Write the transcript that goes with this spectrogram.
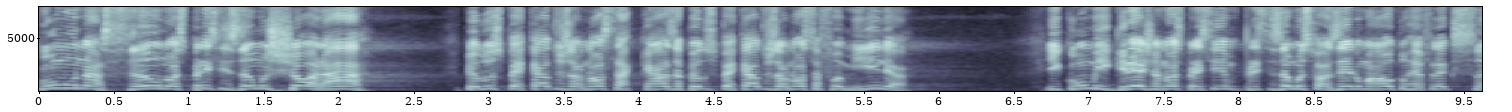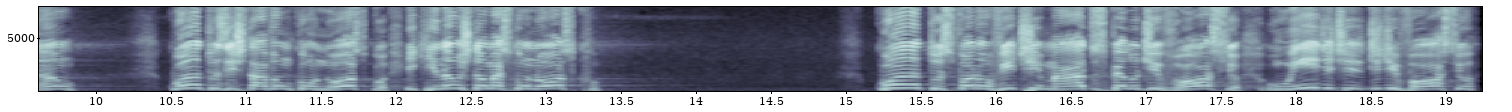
Como nação, nós precisamos chorar pelos pecados da nossa casa, pelos pecados da nossa família. E como igreja, nós precisamos fazer uma autorreflexão. Quantos estavam conosco e que não estão mais conosco? Quantos foram vitimados pelo divórcio? O índice de divórcio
